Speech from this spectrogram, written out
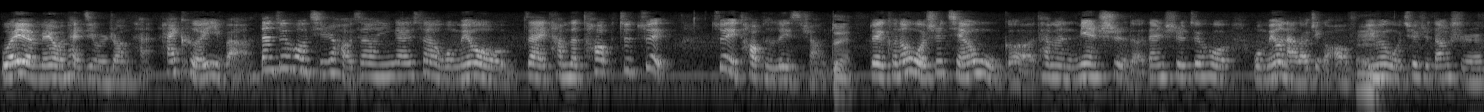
我也没有太进入状态，还可以吧。但最后其实好像应该算我没有在他们的 top 就最最 top list 上。对。对，可能我是前五个他们面试的，但是最后我没有拿到这个 offer，因为我确实当时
